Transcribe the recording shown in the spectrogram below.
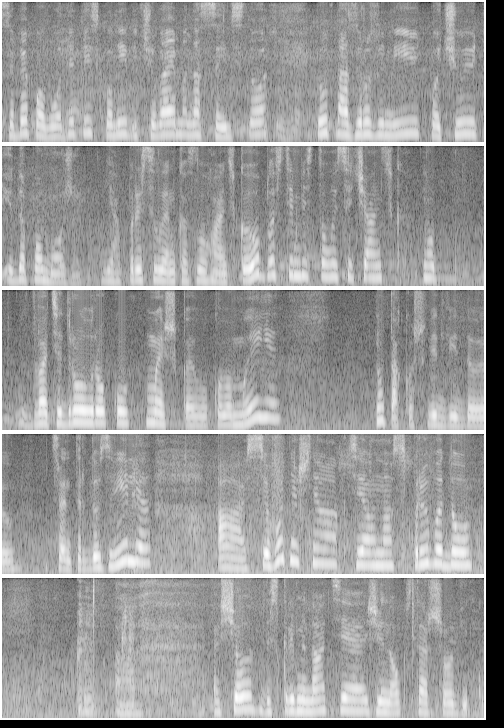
себе поводитись, коли відчуваємо насильство. Тут нас зрозуміють, почують і допоможуть. Я переселенка з Луганської області, місто Лисичанськ. Ну, з 22-го року мешкаю у Коломиї. Ну, також відвідую центр дозвілля. А сьогоднішня акція у нас з приводу, що дискримінація жінок старшого віку,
